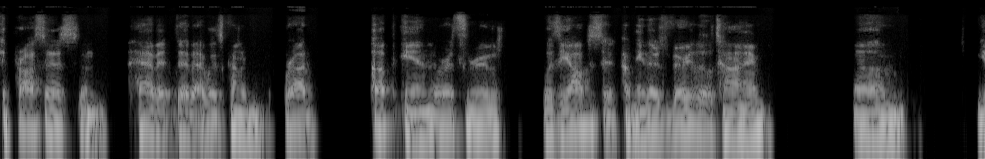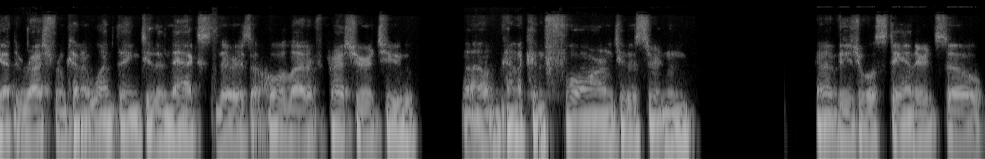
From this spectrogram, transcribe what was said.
the process and habit that I was kind of brought up in or through was the opposite. I mean, there's very little time. Um, you had to rush from kind of one thing to the next. There is a whole lot of pressure to um, kind of conform to a certain kind of visual standard. So,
